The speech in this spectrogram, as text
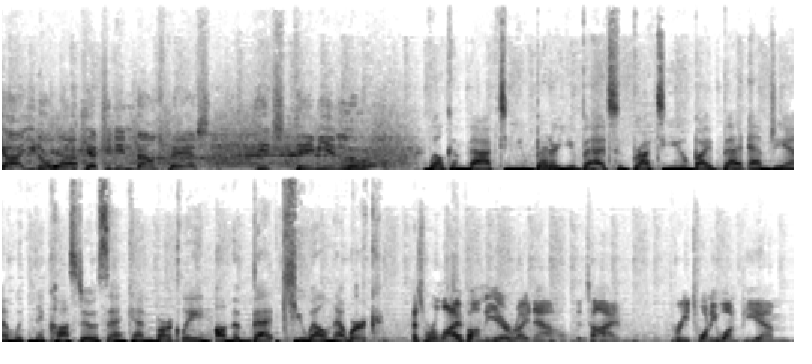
guy you don't want to catch an inbounds pass, it's Damian Lillard. Welcome back to You Better You Bet, brought to you by BetMGM with Nick Kostos and Ken Barkley on the BetQL network. As we're live on the air right now, the time 3:21 p.m.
